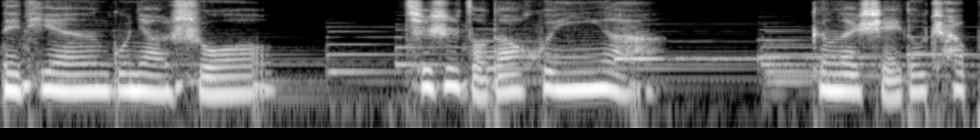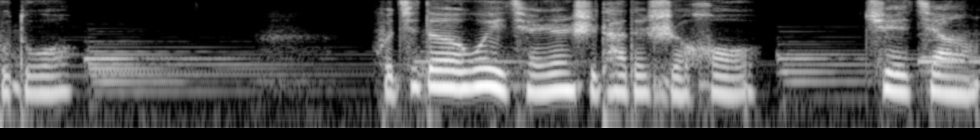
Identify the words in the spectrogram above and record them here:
那天，姑娘说：“其实走到婚姻啊，跟了谁都差不多。”我记得我以前认识她的时候，倔强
